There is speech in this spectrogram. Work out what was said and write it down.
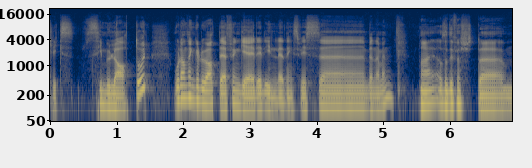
krigssimulator. Hvordan tenker du at det fungerer innledningsvis, Benjamin? Nei, altså De første um,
